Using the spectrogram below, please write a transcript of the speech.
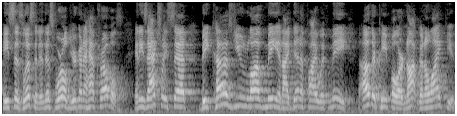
he says, listen, in this world, you're going to have troubles. And he's actually said, because you love me and identify with me, other people are not going to like you.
